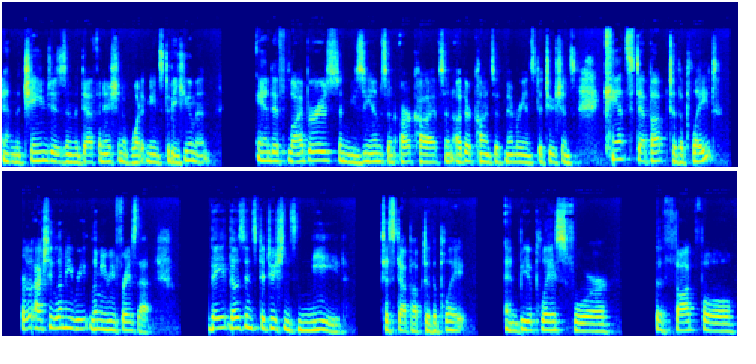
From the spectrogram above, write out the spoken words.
and the changes in the definition of what it means to be human. And if libraries and museums and archives and other kinds of memory institutions can't step up to the plate, or actually, let me re, let me rephrase that. They those institutions need to step up to the plate and be a place for the thoughtful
